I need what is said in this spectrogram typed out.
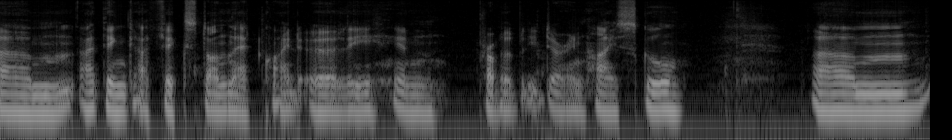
Um, I think I fixed on that quite early, in probably during high school. Um,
